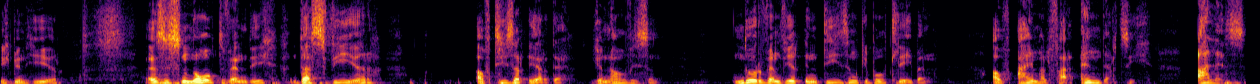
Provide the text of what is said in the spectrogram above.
ich bin hier, es ist notwendig, dass wir auf dieser Erde genau wissen, nur wenn wir in diesem Gebot leben, auf einmal verändert sich alles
